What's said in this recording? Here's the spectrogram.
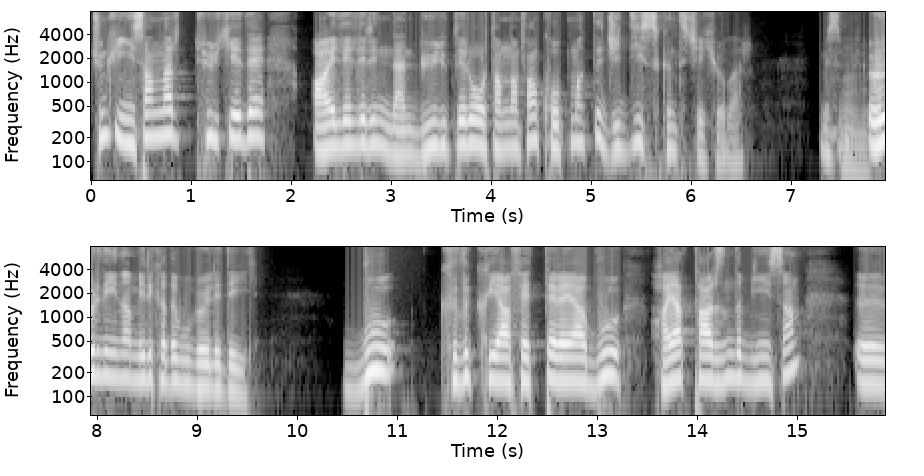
Çünkü insanlar Türkiye'de ailelerinden, büyüdükleri ortamdan falan kopmakta ciddi sıkıntı çekiyorlar. Mesela Hmm. örneğin Amerika'da bu böyle değil. Bu kılık kıyafette veya bu hayat tarzında bir insan e,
